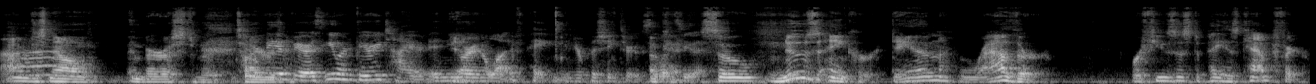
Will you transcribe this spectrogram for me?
I'm just now embarrassed but Don't be embarrassed. You are very tired and you Yeah. are in a lot of pain and you're pushing through. So let's do Okay, so news anchor Dan Rather refuses to pay his cab fare.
